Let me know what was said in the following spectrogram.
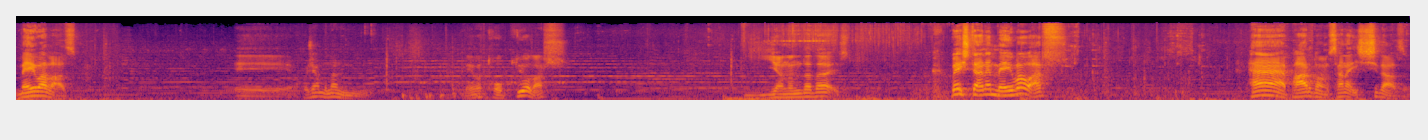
Meyve lazım. Ee, hocam bunlar meyve topluyorlar. Yanında da 45 tane meyve var. He pardon sana işçi lazım.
